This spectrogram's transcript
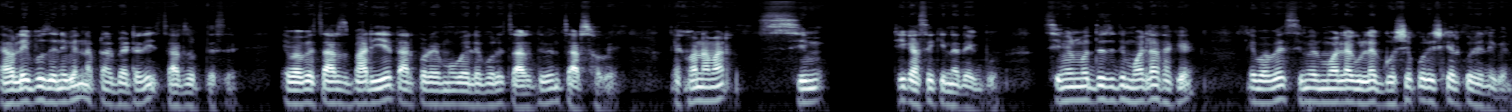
তাহলেই বুঝে নেবেন আপনার ব্যাটারি চার্জ উঠতেছে। এভাবে চার্জ বাড়িয়ে তারপরে মোবাইলে ভরে চার্জ দেবেন চার্জ হবে। এখন আমার সিম ঠিক আছে কিনা দেখব। সিমের মধ্যে যদি ময়লা থাকে, এভাবে সিমের ময়লাগুলো ঘষে পরিষ্কার করে নেবেন।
